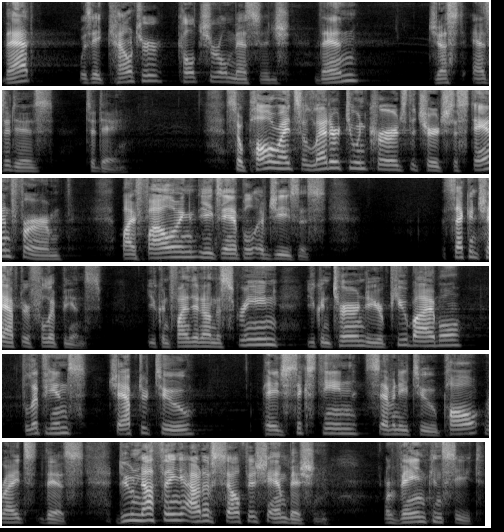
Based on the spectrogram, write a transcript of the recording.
That was a countercultural message then, just as it is today. So Paul writes a letter to encourage the church to stand firm by following the example of Jesus. Second chapter, Philippians. You can find it on the screen. You can turn to your Pew Bible, Philippians chapter 2, page 1672. Paul writes this Do nothing out of selfish ambition or vain conceit.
